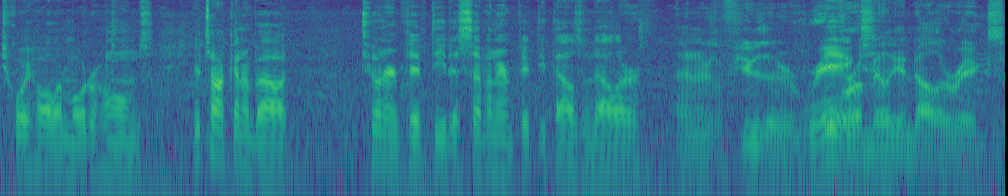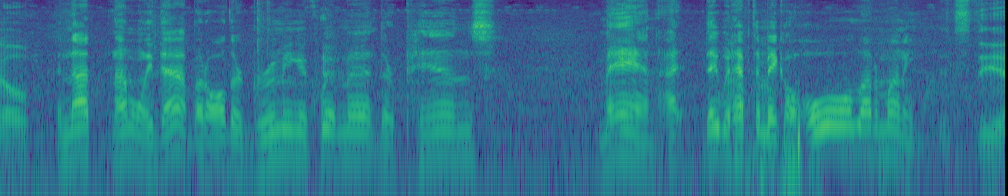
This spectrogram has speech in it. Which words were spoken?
toy hauler motorhomes. You're talking about 250 to 750,000 dollar And there's a few that are rigs. over a million dollar rigs. So and not not only that, but all their grooming equipment, their pins. Man, I, they would have to make a whole lot of money. it's the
